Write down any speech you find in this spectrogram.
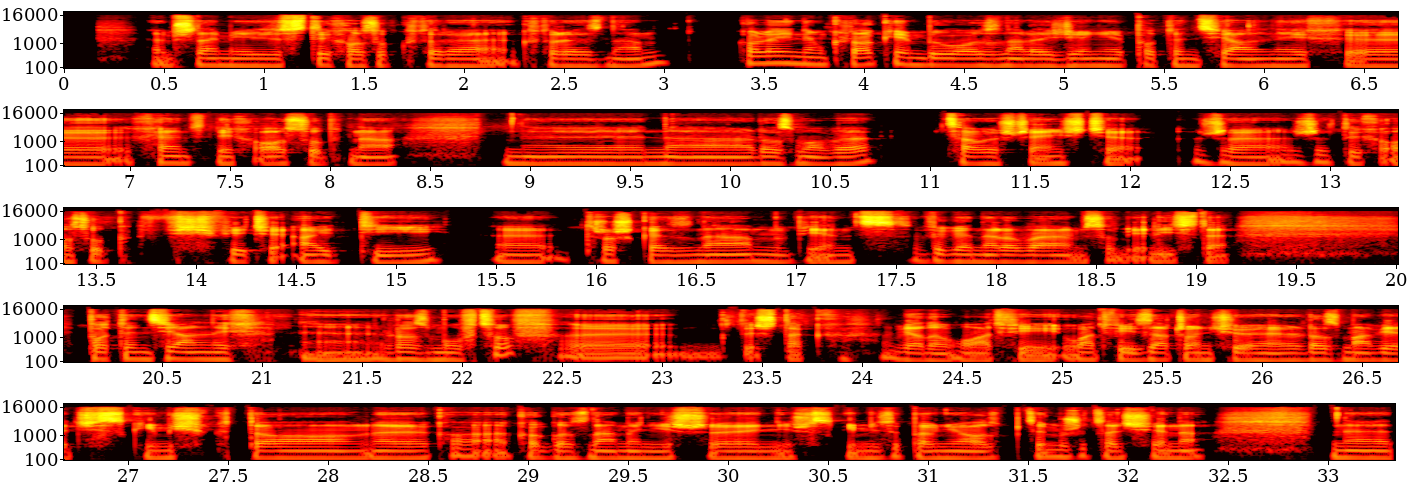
Przynajmniej z tych osób, które, które znam. Kolejnym krokiem było znalezienie potencjalnych, e, chętnych osób na, e, na rozmowę. Całe szczęście, że, że tych osób w świecie IT e, troszkę znam, więc wygenerowałem sobie listę potencjalnych e, rozmówców, e, gdyż tak wiadomo, łatwiej, łatwiej zacząć e, rozmawiać z kimś, kto, kogo znamy, niż, niż z kimś zupełnie obcym, rzucać się na,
